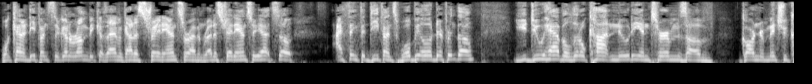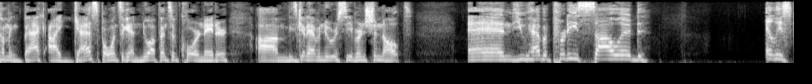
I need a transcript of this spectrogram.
what kind of defense they're going to run because I haven't got a straight answer. I haven't read a straight answer yet. So I think the defense will be a little different though. You do have a little continuity in terms of Gardner Minshew coming back, I guess. But once again, new offensive coordinator. Um, he's going to have a new receiver in Shenault and you have a pretty solid, at least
